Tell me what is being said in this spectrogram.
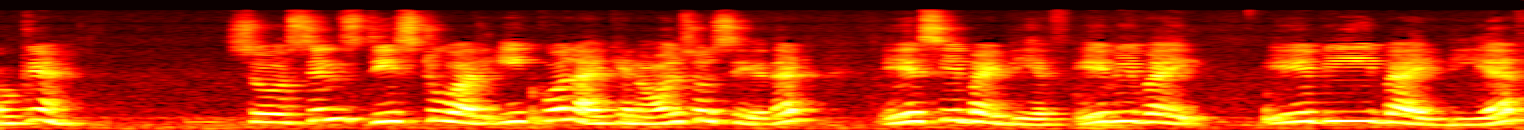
Okay. So since these two are equal, I can also say that AC by DF, AB by AB by DF,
